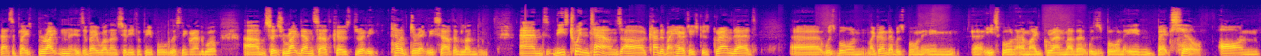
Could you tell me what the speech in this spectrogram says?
that's a place. Brighton is a very well-known city for people listening around the world. Um, so it's right down the south coast, directly, kind of directly south of London. And these twin towns are kind of my heritage because Grandad uh, was born. My granddad was born in uh, Eastbourne, and my grandmother was born in Bexhill. On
